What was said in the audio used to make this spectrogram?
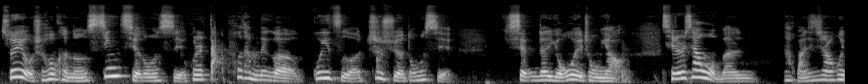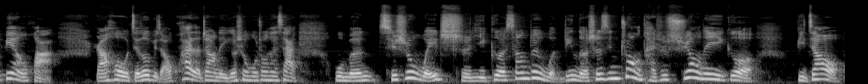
所以有时候可能新奇的东西或者打破他们那个规则秩序的东西显得尤为重要。其实像我们。它环境经常会变化，然后节奏比较快的这样的一个生活状态下，我们其实维持一个相对稳定的身心状态是需要那一个比较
